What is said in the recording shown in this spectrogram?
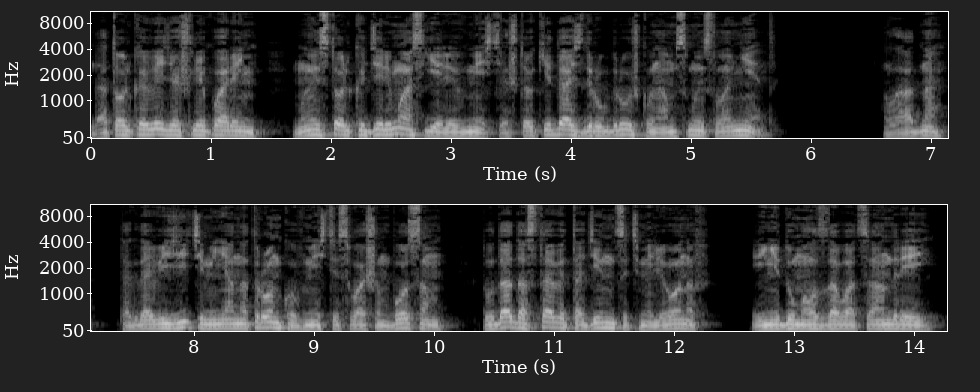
Да только видишь ли, парень, мы столько дерьма съели вместе, что кидать друг дружку нам смысла нет. «Ладно, тогда везите меня на тронку вместе с вашим боссом. Туда доставят 11 миллионов». И не думал сдаваться Андрей.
